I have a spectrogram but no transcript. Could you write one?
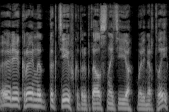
Мэри Крейн и детектив, который пытался найти ее, были мертвы.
